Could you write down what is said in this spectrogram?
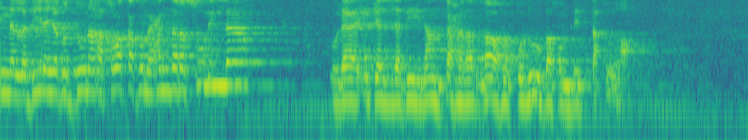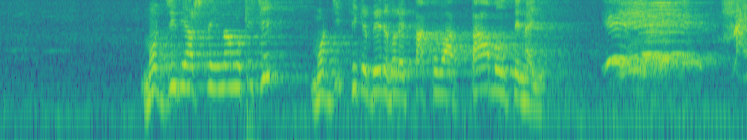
ইন্নাল্লাযীনা ইয়াগুদ্দুনা আসওয়াতাহুম ইনদা রাসূলিল্লাহ উলাইকা আল্লাযীনা ইমতাহানা আল্লাহু কুলুবাহুম লিত্তাকওয়া মসজিদে আসতে ইমামতি ঠিক মসজিদ থেকে বের হলে তাকওয়া তা বলতে নাই हाय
